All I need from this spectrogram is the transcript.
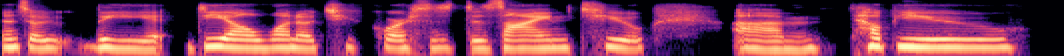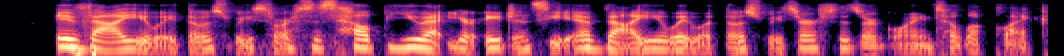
And so the DL 102 course is designed to um, help you evaluate those resources, help you at your agency evaluate what those resources are going to look like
